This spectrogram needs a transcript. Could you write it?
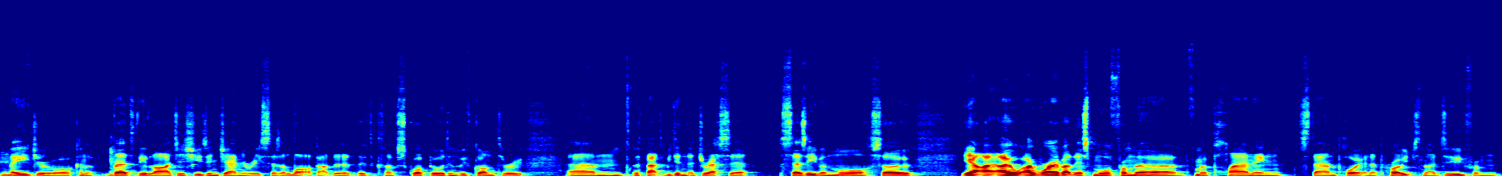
major or kind of relatively large issues in January says a lot about the, the kind of squad building we've gone through. Um, the fact that we didn't address it says even more. So, yeah, I, I, I, worry about this more from a from a planning standpoint and approach than I do from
